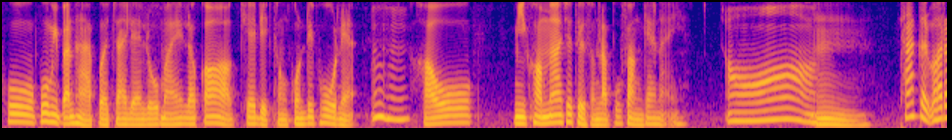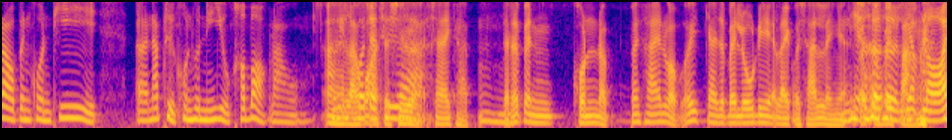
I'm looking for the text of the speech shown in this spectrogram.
ผู้ผู้มีปัญหาเปิดใจเรียนรู้ไหม แล้วก็เครดิตของคนที่พูดเนี่ยอือหือเขามีความน่าเชื่อถือสำหรับผู้ฟังแค่ไหน อ๋อออืมถ้าเกิดว่าเราเป็นคนที่เอ่อนับถือคนคนนี้อยู่เขาบอกเราอ่าฮ้ยเราก็อาจจะเชื่อใช่ครับอืมแต่ถ้าเป็นคนแบบคล้ายๆแบบเอ้ยแกจะไปรู้ดีอะไรกว่าฉันอะไรเงี้ยเนี่ยก็จะไม่ฟังเรียบร้อย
